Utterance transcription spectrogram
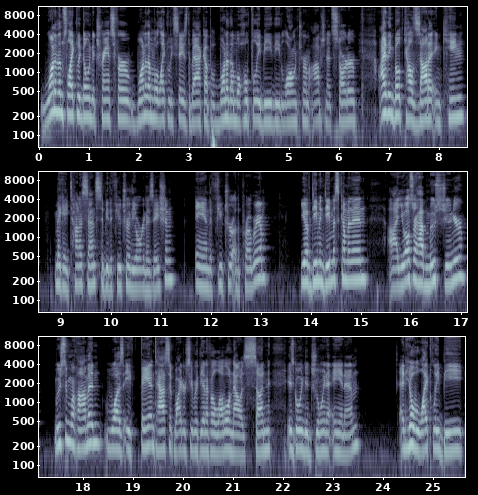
one of them's likely going to transfer. One of them will likely stay as the backup. One of them will hopefully be the long term option at starter. I think both Calzada and King make a ton of sense to be the future of the organization and the future of the program. You have Demond Demas coming in. Uh, you also have Moose Jr. Muhsin Muhammad was a fantastic wide receiver at the NFL level, and now his son is going to join at A&M, and he'll likely be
